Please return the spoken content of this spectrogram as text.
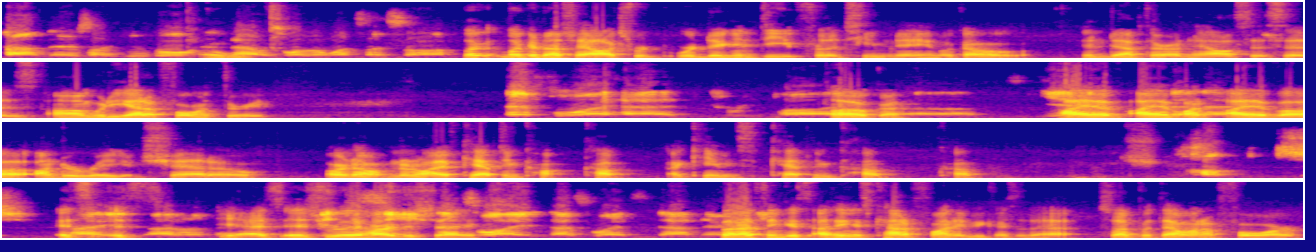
found theirs on Google, and Ooh. that was one of the ones I saw. Look, look at us, Alex. We're, we're digging deep for the team name. Look how in depth our analysis is. Um, who do you got at four and three? At four, I had Pie. Oh, okay. Uh, yeah. I have I have then- I have uh, under Reagan Shadow. Or no, no, no. I have Captain Cup. Cup I can't even say Captain Cup. Cup. It's- I, it's- I don't know. Yeah, it's, it's really hard to say. That's why. That's why it's down there. But I think it's I think it's kind of funny because of that. So I put that one at four.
